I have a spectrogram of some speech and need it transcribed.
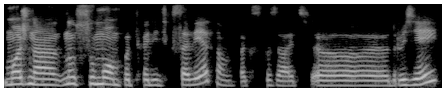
Можно, ну, с умом подходить к советам, так сказать, э, друзей,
